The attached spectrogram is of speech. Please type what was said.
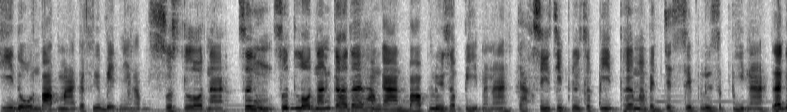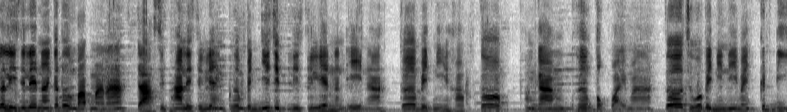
ที่โดนบัฟมาก็คือเบ็ดนี้ครับสุดโลดนะ ซึ่งสุดโลดนั้นก็ได้ทำการบัฟลุยสปีดมานะ จาก 40ลุยสปีดเพิ่มมาเป็น 70ลุยสปีดนะ แล้วก็รีซิเลียนนั้นก็โดนบัฟมานะ จาก 15รีซิเลียนเพิ่มเป็น 20รีซิเลียนนั่นเองนะ ก็เบ็ดนี้ครับ ก็ทำการเพิ่มตกไหวมา ก็ถือว่าเบ็ดนี้ดีไหมก็ดี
